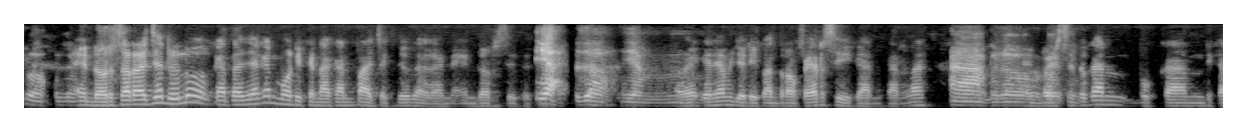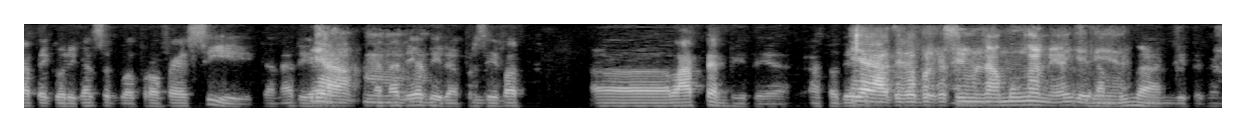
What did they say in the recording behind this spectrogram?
Endorser aja dulu katanya kan mau dikenakan pajak juga kan endorse itu. Iya betul ya akhirnya menjadi kontroversi kan karena ah betul endorse itu kan bukan dikategorikan sebuah profesi karena dia Iya, karena hmm. dia tidak bersifat eh, laten gitu ya atau dia ya tidak berkesinambungan ya jadinya berkesinambungan gitu kan.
